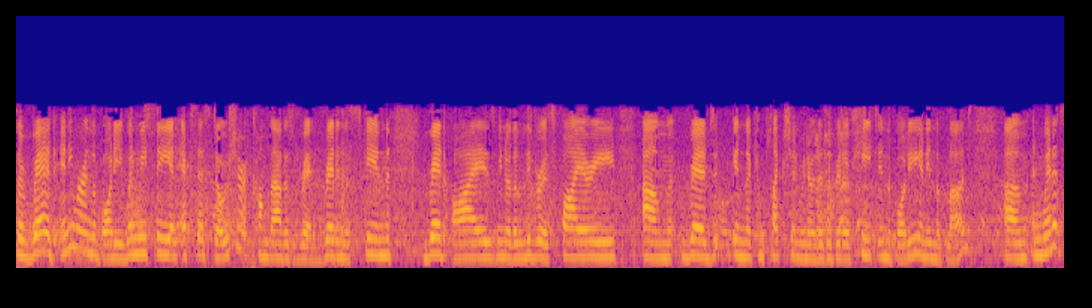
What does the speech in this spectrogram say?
So red anywhere in the body, when we see an excess dosha, it comes out as red. Red in the skin, red eyes, we know the liver is fiery, um, red in the complexion, we know there's a bit of heat in the body and in the blood. Um, and when it's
